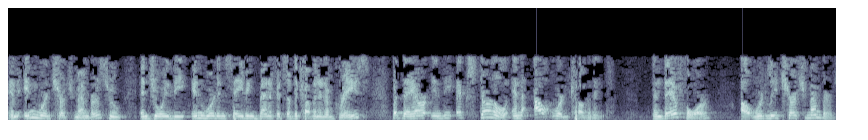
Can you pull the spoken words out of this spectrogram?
and inward church members who enjoy the inward and saving benefits of the covenant of grace, but they are in the external and outward covenant, and therefore outwardly church members.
